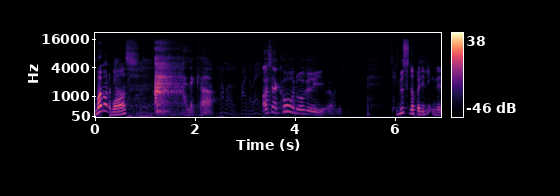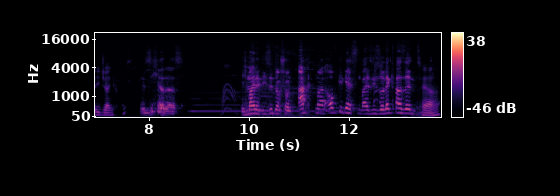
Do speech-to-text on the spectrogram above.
Moin Moin Wars. Ah, lecker. Aus der Co-Drogerie, oder auch nicht? Die müssten doch bei dir liegen, ne, die Giant Cookies. Ja, sicher das. Ich meine, die sind doch schon achtmal aufgegessen, weil sie so lecker sind. Ja.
